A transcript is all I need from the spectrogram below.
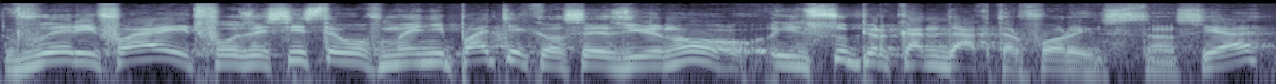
verified for the system of many particles, as you know, in superconductor, for instance, yeah?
